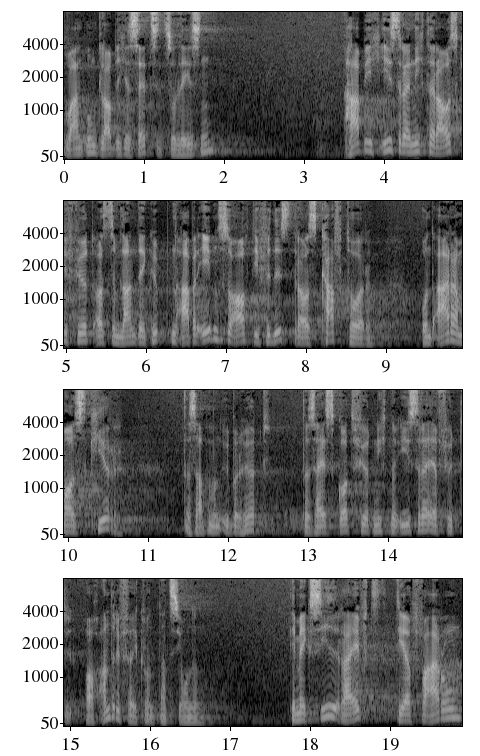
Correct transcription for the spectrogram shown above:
waren unglaubliche Sätze zu lesen. Habe ich Israel nicht herausgeführt aus dem Land Ägypten, aber ebenso auch die Philister aus Kaftor und Aram aus Kir? Das hat man überhört. Das heißt, Gott führt nicht nur Israel, er führt auch andere Völker und Nationen. Im Exil reift die Erfahrung,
